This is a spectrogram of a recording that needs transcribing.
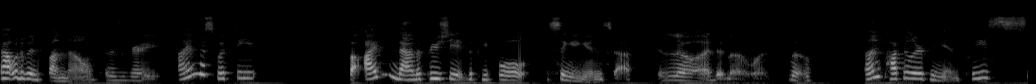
That would have been fun though. It was great. I'm a Swifty, but I did not appreciate the people singing and stuff. No, I did not want. No. Unpopular opinion. Please,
